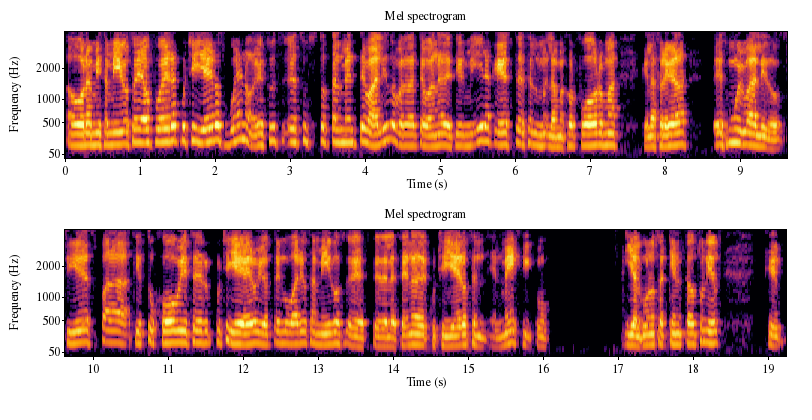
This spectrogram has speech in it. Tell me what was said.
Ahora, mis amigos allá afuera, cuchilleros, bueno, eso es, eso es totalmente válido, ¿verdad? Te van a decir, mira que esta es la mejor forma, que la fregada es muy válido. Si es para, si es tu hobby ser cuchillero, yo tengo varios amigos este, de la escena de cuchilleros en, en México y algunos aquí en Estados Unidos que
